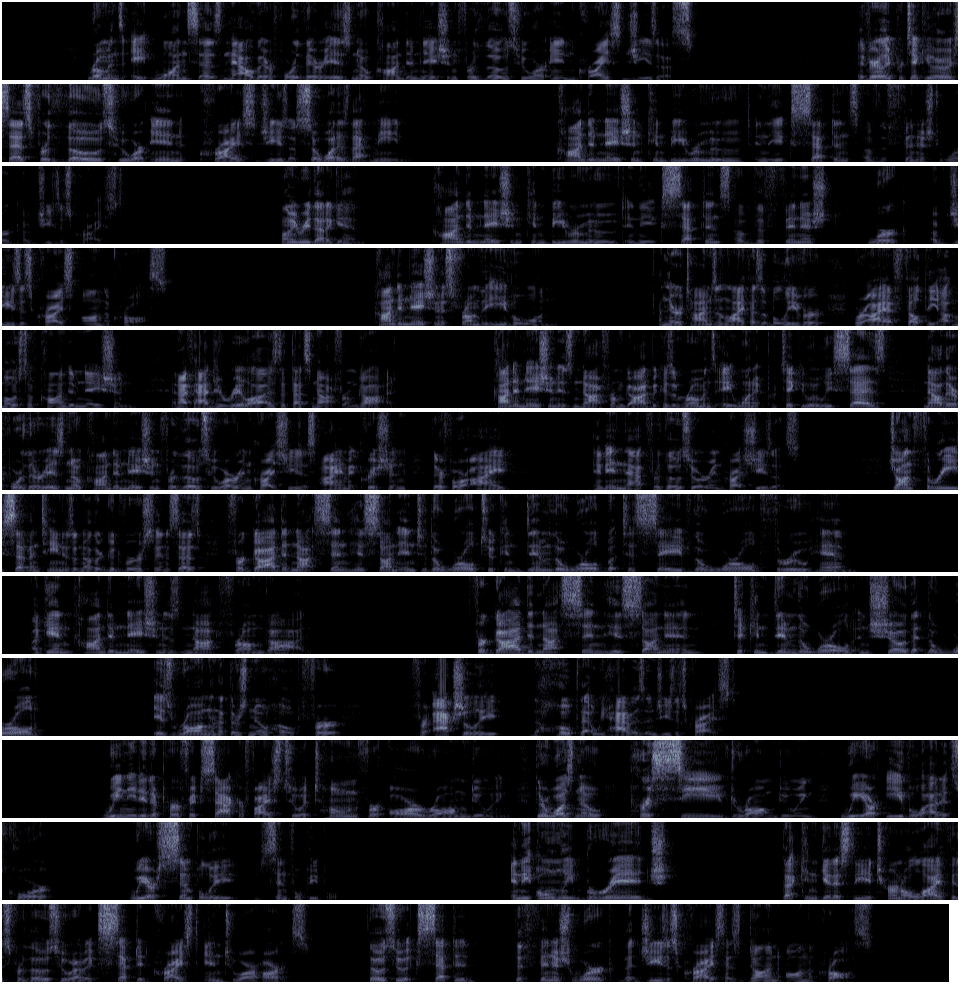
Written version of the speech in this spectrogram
Romans 8 1 says, Now therefore there is no condemnation for those who are in Christ Jesus. It very particularly says, For those who are in Christ Jesus. So what does that mean? Condemnation can be removed in the acceptance of the finished work of Jesus Christ. Let me read that again. Condemnation can be removed in the acceptance of the finished work of Jesus Christ on the cross. Condemnation is from the evil one. And there are times in life as a believer where I have felt the utmost of condemnation, and I've had to realize that that's not from God. Condemnation is not from God because in Romans 8 1, it particularly says, Now therefore there is no condemnation for those who are in Christ Jesus. I am a Christian, therefore I am in that for those who are in Christ Jesus. John 3 17 is another good verse, and it says, for God did not send his Son into the world to condemn the world, but to save the world through him. Again, condemnation is not from God. For God did not send his Son in to condemn the world and show that the world is wrong and that there's no hope. For, for actually, the hope that we have is in Jesus Christ. We needed a perfect sacrifice to atone for our wrongdoing. There was no perceived wrongdoing. We are evil at its core. We are simply sinful people. And the only bridge that can get us the eternal life is for those who have accepted Christ into our hearts. Those who accepted the finished work that Jesus Christ has done on the cross.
